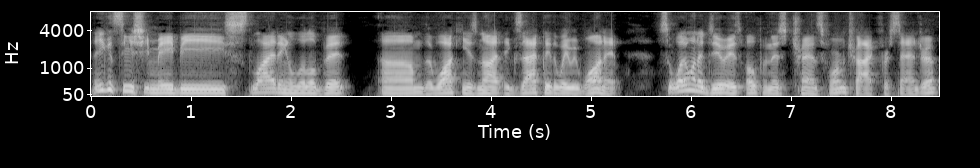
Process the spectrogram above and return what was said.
Now you can see she may be sliding a little bit. Um, the walking is not exactly the way we want it. So what I want to do is open this transform track for Sandra,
